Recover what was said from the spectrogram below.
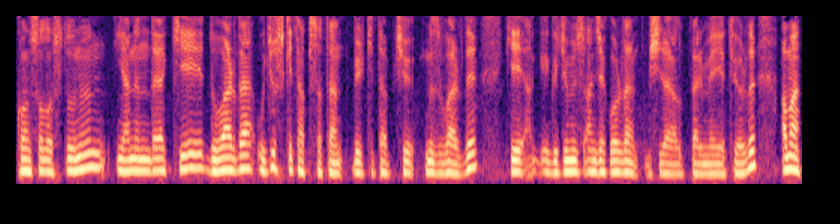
konsolosluğunun yanındaki duvarda ucuz kitap satan bir kitapçımız vardı ki gücümüz ancak oradan bir şeyler alıp vermeye yetiyordu ama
